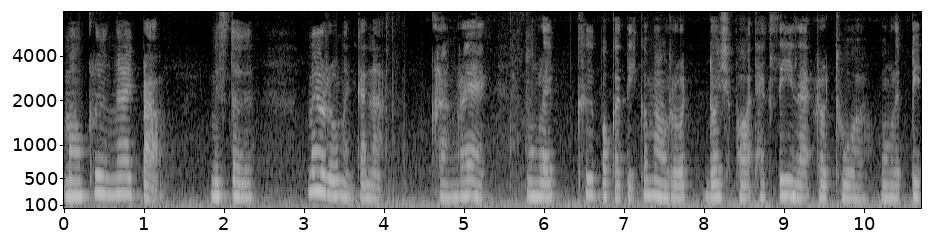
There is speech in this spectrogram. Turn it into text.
เมาเครื่องง่ายเปล่า มิสเตอร์ ไม่รู้เหมือนกันอะครั้งแรก วงเล็บคือปกติก็เมารถ โดยเฉพาะแท็กซี่และรถทัวร์ วงเล็บปิด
